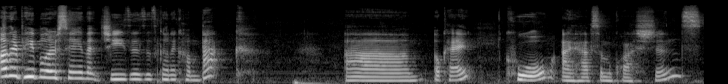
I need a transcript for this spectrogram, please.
Other people are saying that Jesus is going to come back. Um, okay, cool. I have some questions.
